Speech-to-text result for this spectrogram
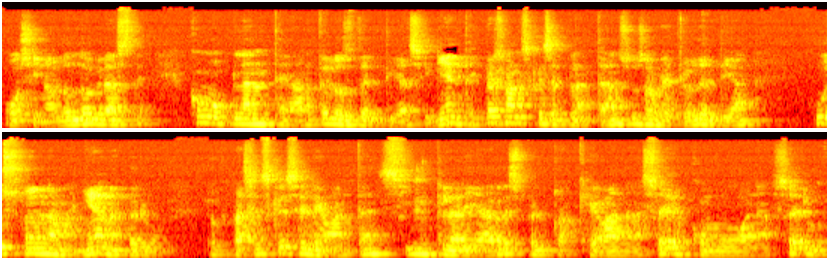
o si no los lograste, como plantearte los del día siguiente. Hay personas que se plantean sus objetivos del día justo en la mañana, pero lo que pasa es que se levantan sin claridad respecto a qué van a hacer, cómo van a hacerlo,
